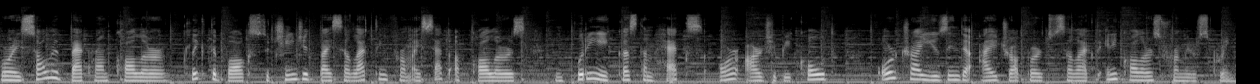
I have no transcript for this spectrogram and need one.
For a solid background color, click the box to change it by selecting from a set of colors and putting a custom hex or RGB code, or try using the eyedropper to select any colors from your screen.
